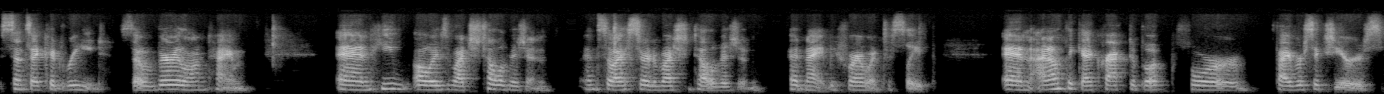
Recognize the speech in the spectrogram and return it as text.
since I could read. So very long time. And he always watched television. And so I started watching television at night before I went to sleep. And I don't think I cracked a book for five or six years.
